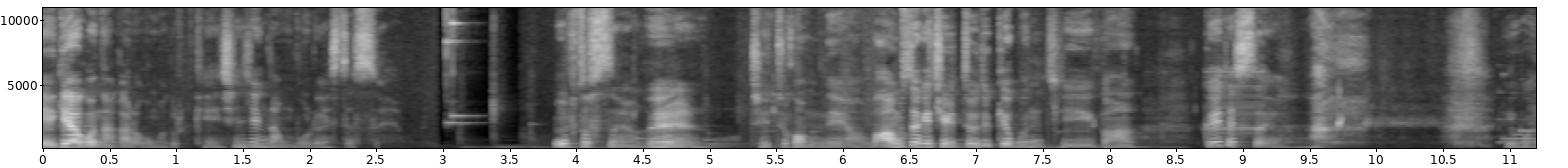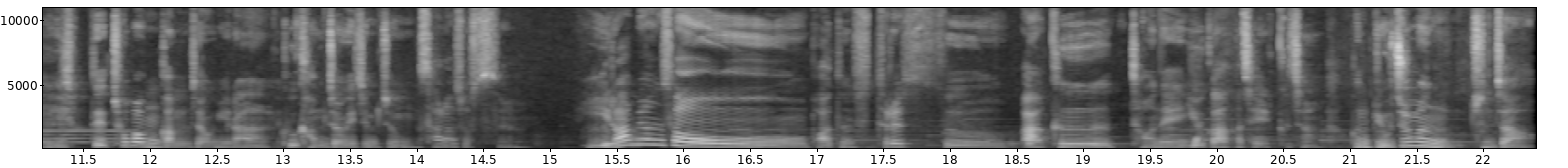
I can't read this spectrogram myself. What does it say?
얘기하고 나가라고 막 그렇게 신신당부를 했었어요. 없었어요. 네. 질투가 없네요. 마음속에 질투 느껴본 지가 꽤 됐어요. 이건 20대 초반 감정이라 그 감정이 지금 좀 사라졌어요. 일하면서 받은 스트레스 아 그 전에 육아가 제일 크죠. 근데 요즘은 진짜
